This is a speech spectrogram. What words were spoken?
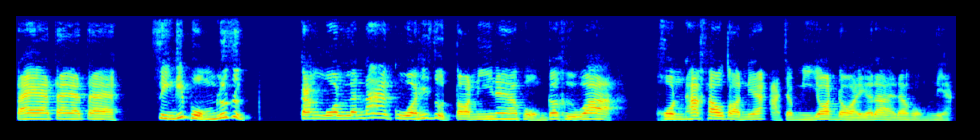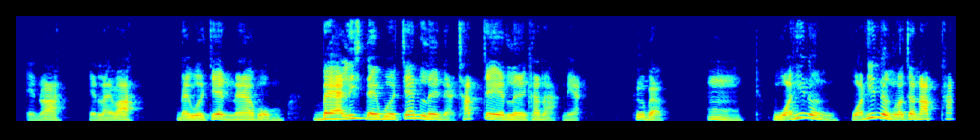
แต่แต่แต่ สิ่งที่ผมรู้สึกกังวลและน่ากลัวที่สุดตอนนี้นะครับผมก็คือว่าคนถ้าเข้าตอนเนี้ยอาจจะมียอดดอยก็ได้นะผมเนี่ยเห็นปะเห็นอะไรปะ divergent นนะครับผม bearish divergent เลยเนี่ย ชัดเจนเลยขนาดเนี้ยคือแบบ อืม หัวที่หนึ่งหัวที่หนึ่งเราจะนับทั้ง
